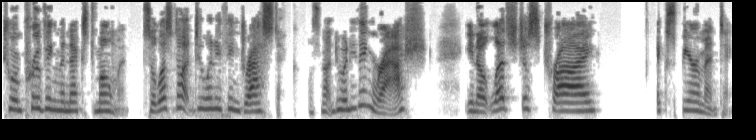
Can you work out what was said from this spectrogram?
to improving the next moment. So let's not do anything drastic. Let's not do anything rash. You know let's just try experimenting.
